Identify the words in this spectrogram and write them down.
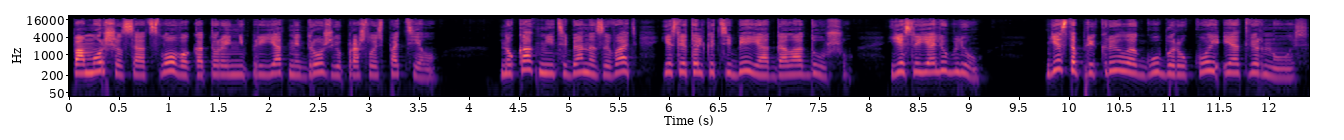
поморщился от слова, которое неприятной дрожью прошлось по телу. Но как мне тебя называть, если только тебе я отдала душу? Если я люблю? Геста прикрыла губы рукой и отвернулась.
